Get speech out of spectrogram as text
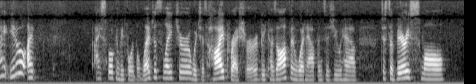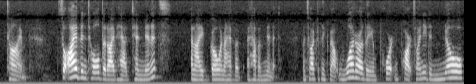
I, you know, I've, I've spoken before the legislature, which is high pressure because often what happens is you have just a very small time. So I have been told that I've had 10 minutes and I go and I have a, I have a minute. And so I have to think about what are the important parts. So I need to know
